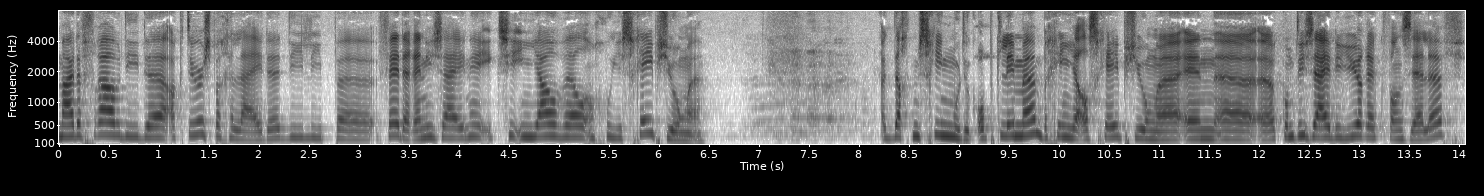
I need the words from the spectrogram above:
Maar de vrouw die de acteurs begeleidde, die liep uh, verder en die zei: Nee, ik zie in jou wel een goede scheepsjongen. ik dacht, misschien moet ik opklimmen. Begin je als scheepsjongen en uh, uh, komt die zijde jurk vanzelf.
